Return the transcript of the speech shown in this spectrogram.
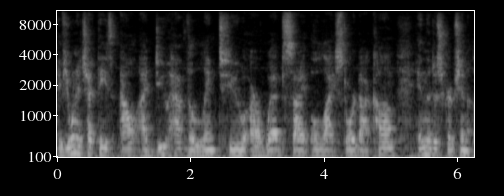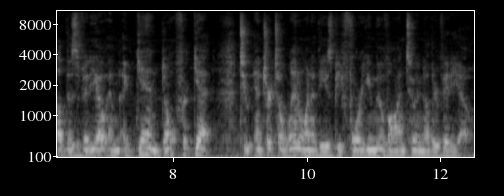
If you want to check these out, I do have the link to our website, olightstore.com, in the description of this video. And again, don't forget to enter to win one of these before you move on to another video.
